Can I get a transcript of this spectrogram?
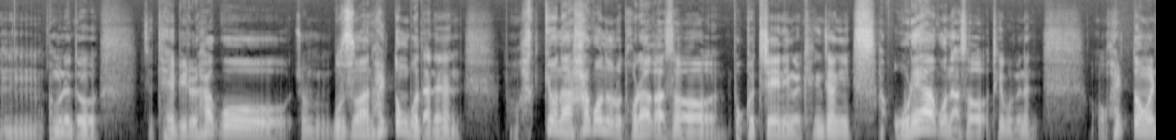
음 아무래도 데뷔를 하고 좀 무수한 활동보다는 뭐 학교나 학원으로 돌아가서 보컬 트레이닝을 굉장히 오래 하고 나서 어떻게 보면은 어, 활동을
